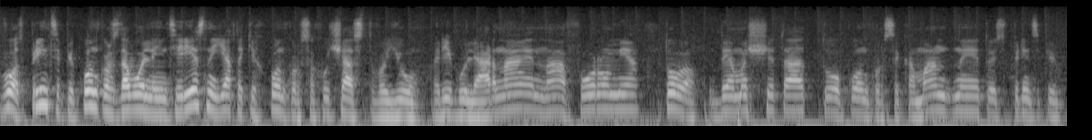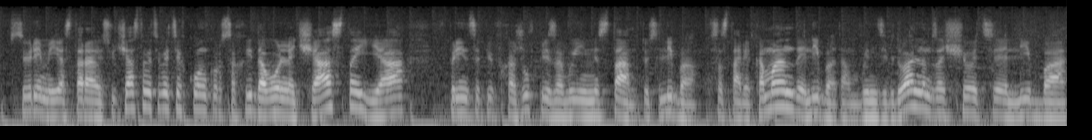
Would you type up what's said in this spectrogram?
Вот, в принципе, конкурс довольно интересный. Я в таких конкурсах участвую регулярно на форуме. То демо-счета, то конкурсы командные. То есть, в принципе, все время я стараюсь участвовать в этих конкурсах. И довольно часто я принципе, вхожу в призовые места. То есть, либо в составе команды, либо там в индивидуальном зачете, либо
